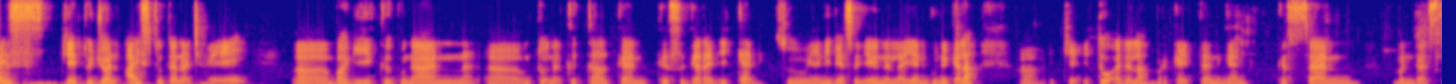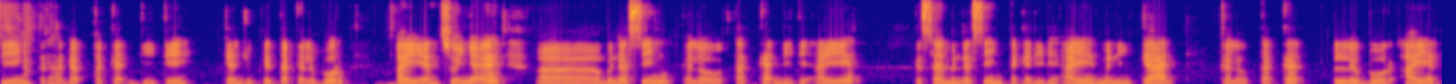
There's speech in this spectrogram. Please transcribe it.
ais. Okay, tujuan ais tu tak nak cair uh, bagi kegunaan uh, untuk nak kekalkan kesegaran ikan. So yang ni biasanya nelayan gunakanlah. Uh, okay, itu adalah berkaitan dengan kesan bendasing terhadap takat didih dan juga takat lebur air. Eh. So ingat eh, uh, bendasing kalau takat didih air kesan bendasing takat didih air meningkat kalau takat lebur air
